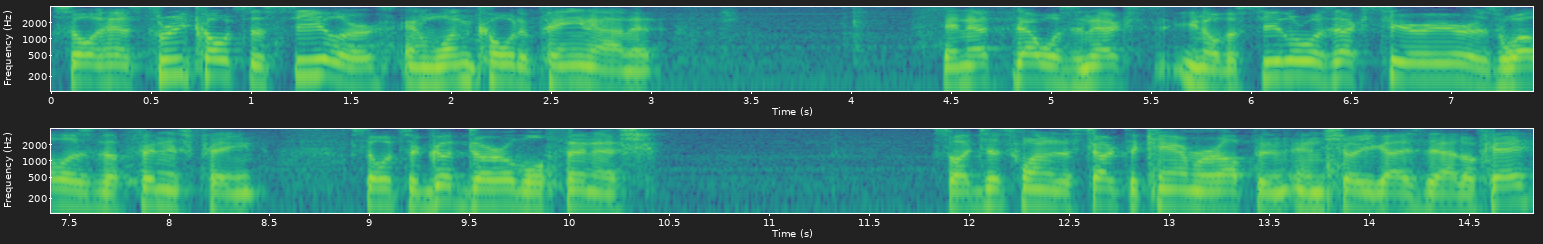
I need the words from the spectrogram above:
So it has three coats of sealer and one coat of paint on it. And that's, that was an ex, you know, the sealer was exterior as well as the finish paint. So it's a good durable finish. So I just wanted to start the camera up and, and show you guys that, okay?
